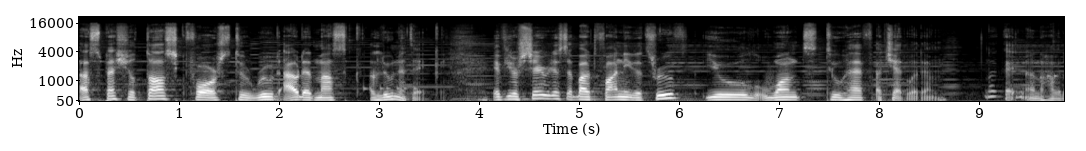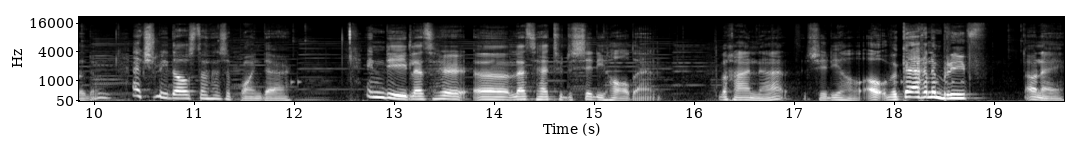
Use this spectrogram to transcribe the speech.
a special task force to root out that masked lunatic. If you're serious about finding the truth, you'll want to have a chat with him. Oké, okay, nou dan gaan we dat doen. Actually, Dalston has a point there. Indeed, let's, hear, uh, let's head to the city hall then. We gaan naar City Hall. Oh, we krijgen een brief. Oh nee.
